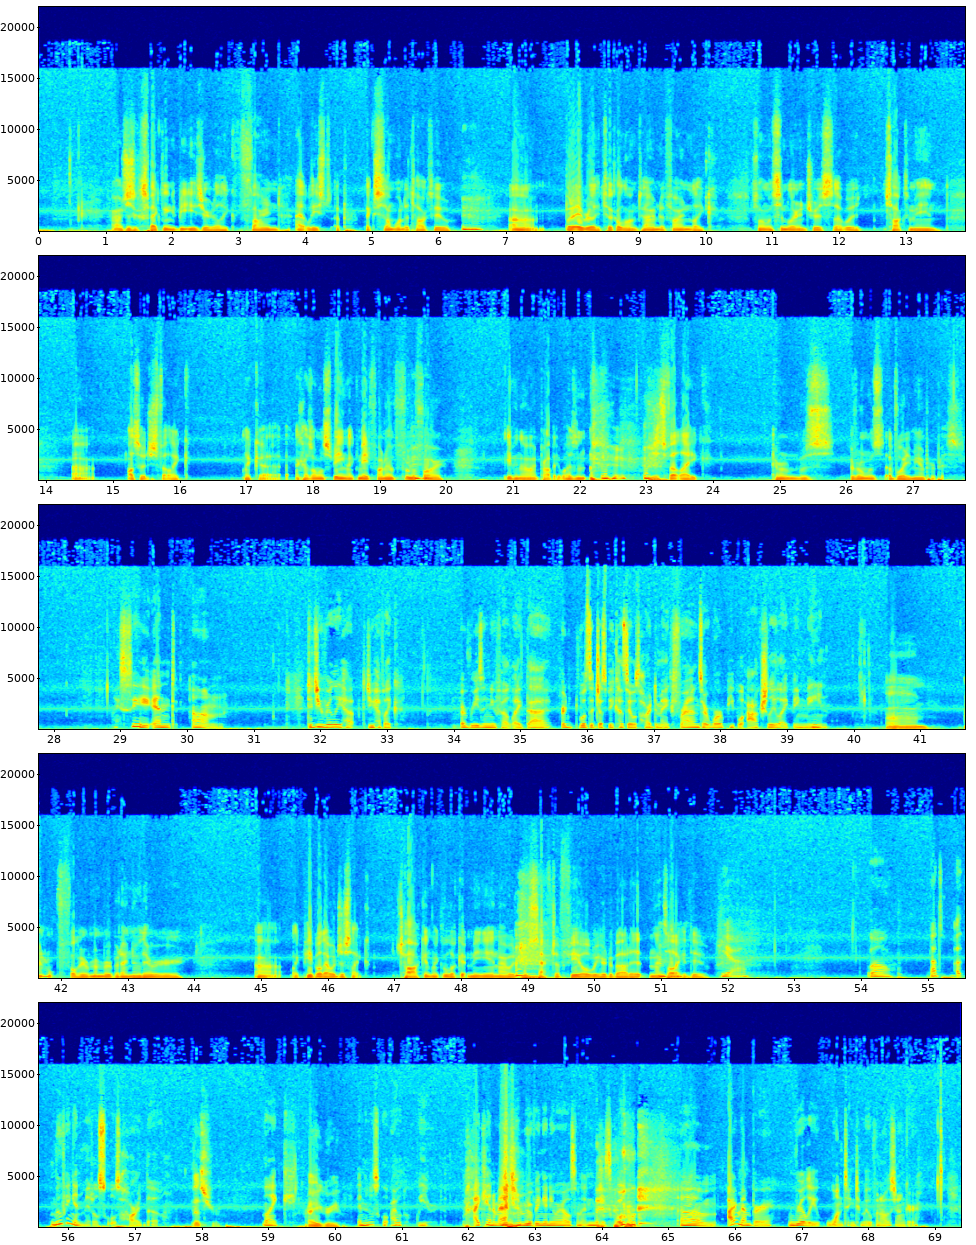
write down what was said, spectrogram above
I was just expecting it'd be easier to like find at least a, like someone to talk to. Mm-hmm. Um, but it really took a long time to find like someone with similar interests that would talk to me, and uh, also it just felt like like uh, like I was almost being like made fun of from Mhm. afar, even though I probably wasn't. Mhm. it just felt like everyone was everyone was avoiding me on purpose. I see. And um did you really have did you have like a reason you felt like that or was it just because it was hard to make friends or were people actually like being mean? Um, I don't fully remember, but I know there were uh, like people that would just like talk and like look at me, and I would just have to feel weird about it, and that's all I could do. Yeah. Well, that's uh, moving in middle school is hard though. That's true. Like I agree. in middle school, I was weird. I can't imagine moving anywhere else when in middle school. um, I remember really wanting to move when I was younger.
